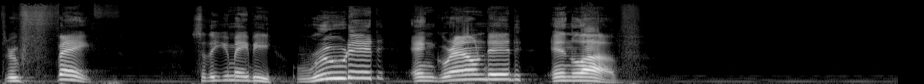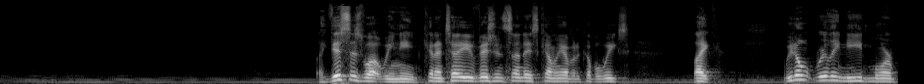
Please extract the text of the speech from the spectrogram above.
Through faith, so that you may be rooted and grounded in love. Like, this is what we need. Can I tell you, Vision Sunday's coming up in a couple weeks? Like, we don't really need more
